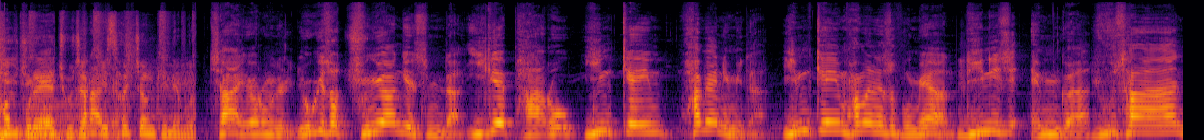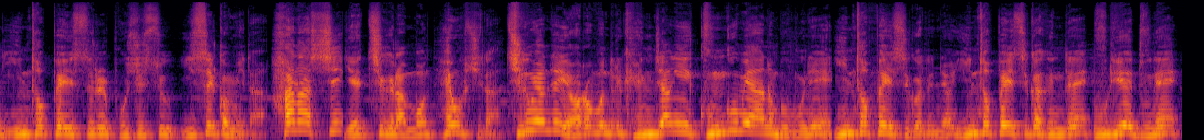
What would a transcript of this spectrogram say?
이유 중에 조작기 하나죠. 설정 기능으로. 자 여러분들 여기서 중요한 게 있습니다. 이게 바로 인게임 화면입니다. 인게임 화면에서 보면 리니지 M과 유사한 인터페이스를 보실 수 있을 겁니다. 하나씩 예측을 한번 해봅시다. 지금 현재 여러분들이 굉장히 궁금해하는 부분이 인터페이스거든요. 인터페이스가 근데 우리의 눈에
